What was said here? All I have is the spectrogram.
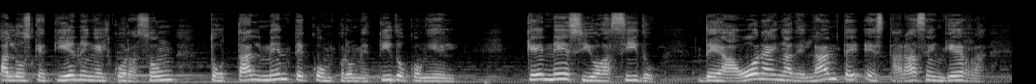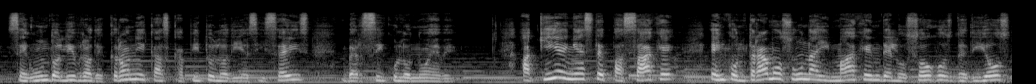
a los que tienen el corazón totalmente comprometido con Él. ¡Qué necio has sido! De ahora en adelante estarás en guerra, Segundo libro de Crónicas, capítulo 16, versículo 9. Aquí en este pasaje encontramos una imagen de los ojos de Dios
